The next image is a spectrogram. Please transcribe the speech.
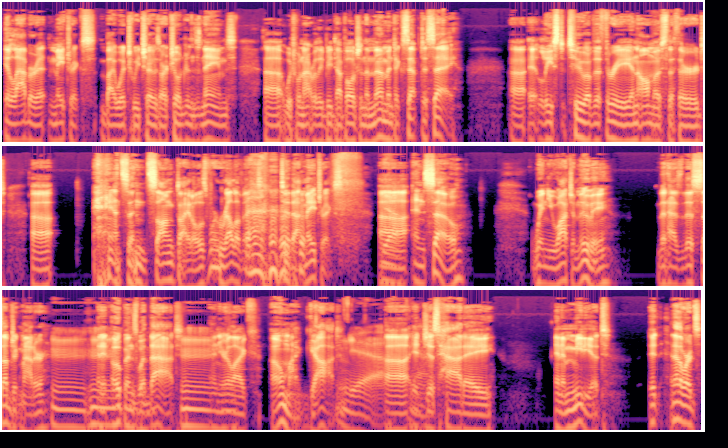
elaborate matrix by which we chose our children's names, uh, which will not really be divulged in the moment, except to say uh, at least two of the three and almost the third uh, Hanson song titles were relevant to that matrix. Uh, and so when you watch a movie that has this subject matter Mm-hmm. and it opens with that, and you're like, oh my God. yeah, Uh, Yeah. It just had a an immediate. It, in other words,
